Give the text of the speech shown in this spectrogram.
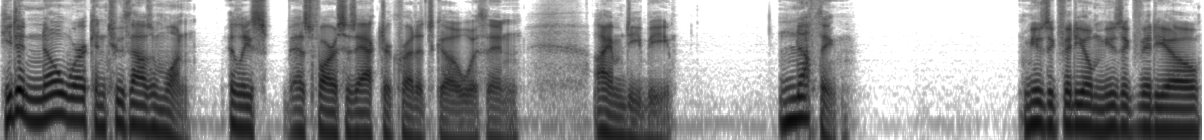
He did no work in 2001, at least as far as his actor credits go within IMDb. Nothing. Music video, music video,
